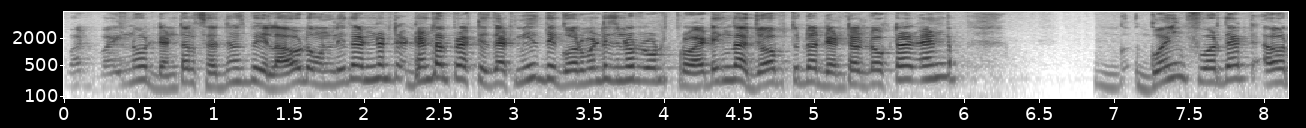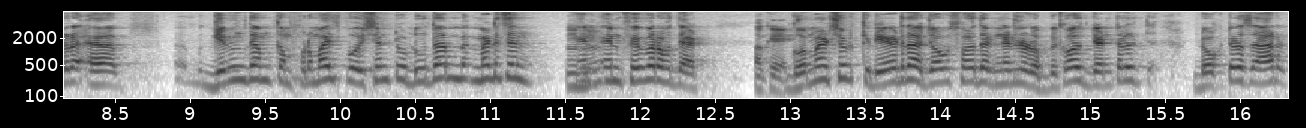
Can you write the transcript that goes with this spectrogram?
but why not dental surgeons be allowed only the dental practice that means the government is not, not providing the job to the dental doctor and going for that or uh, giving them compromised position to do the me- medicine in, in favor of that Okay. government should create the jobs for the dental doctor because dental doctors are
